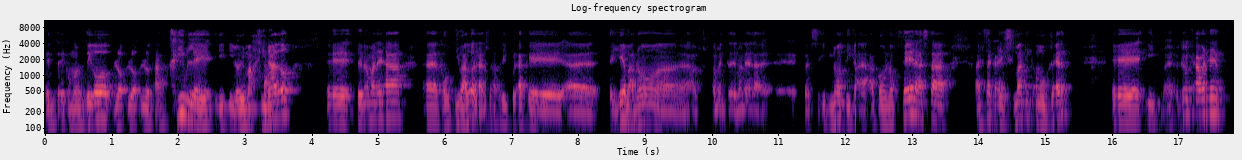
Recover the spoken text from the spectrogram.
entre como os digo, lo, lo, tangible y, lo imaginado eh, de una manera eh, cautivadora. Es una película que eh, te lleva, ¿no? Absolutamente de manera pues, hipnótica a, conocer a a esta carismática mujer y creo que abre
